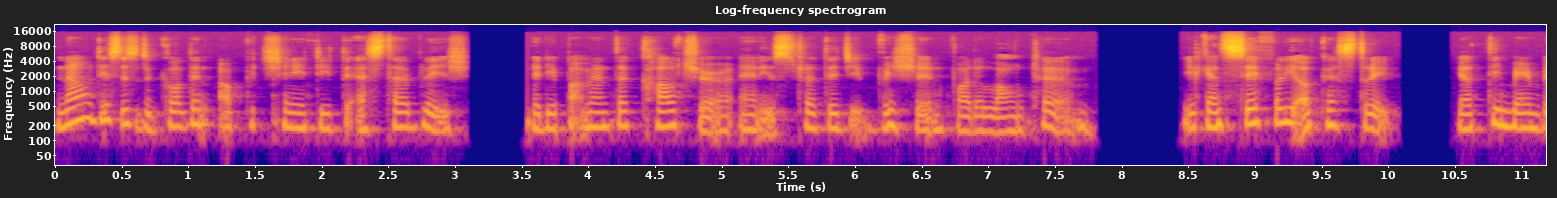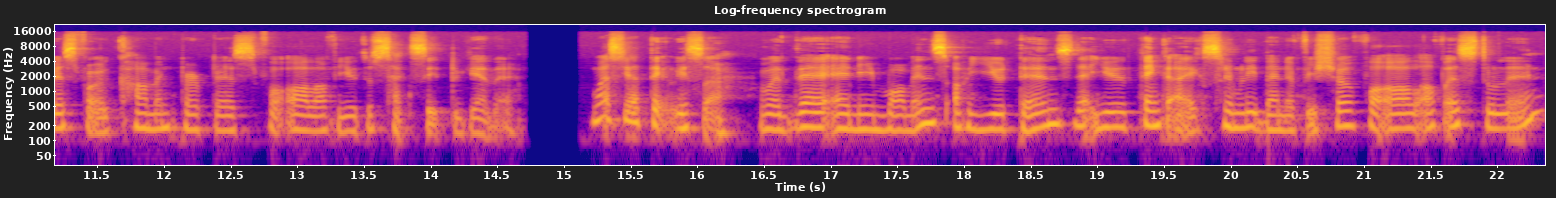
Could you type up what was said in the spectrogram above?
Now, this is the golden opportunity to establish the departmental culture and its strategic vision for the long term. You can safely orchestrate your team members for a common purpose for all of you to succeed together. What's your take, Lisa? Were there any moments of U turns that you think are extremely beneficial for all of us to learn?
